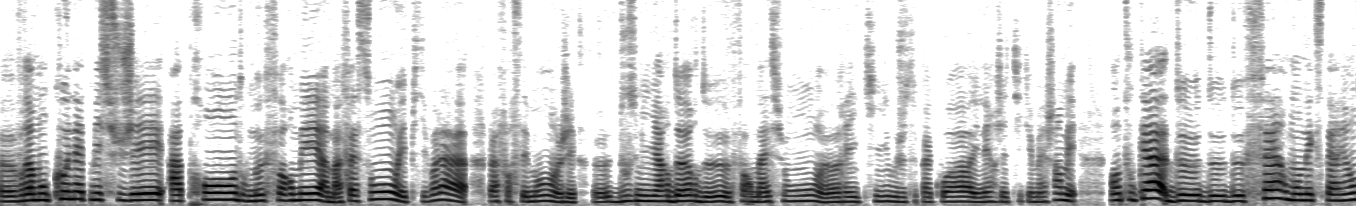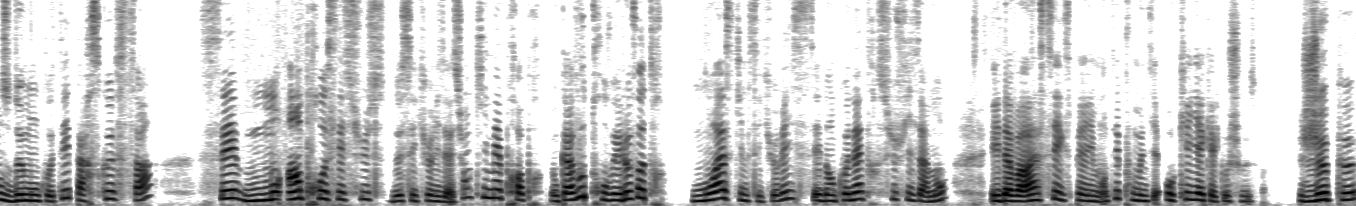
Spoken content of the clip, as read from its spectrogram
euh, vraiment connaître mes sujets, apprendre, me former à ma façon. Et puis voilà, pas forcément, j'ai 12 euh, milliards d'heures de formation, Reiki ou je sais pas quoi, énergétique et machin. Mais en tout cas, de faire mon expérience de mon côté parce que ça, c'est un processus de sécurisation qui m'est propre. Donc à vous de trouver le vôtre. Moi, ce qui me sécurise, c'est d'en connaître suffisamment et d'avoir assez expérimenté pour me dire, OK, il y a quelque chose. je peux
